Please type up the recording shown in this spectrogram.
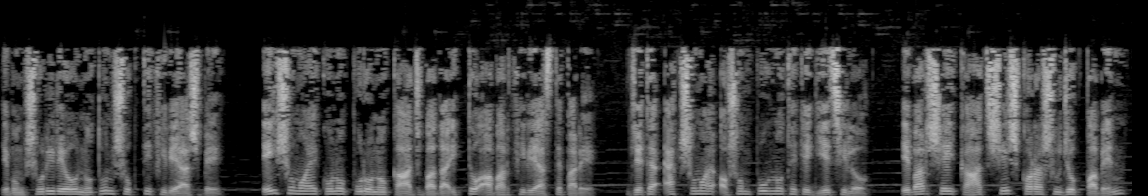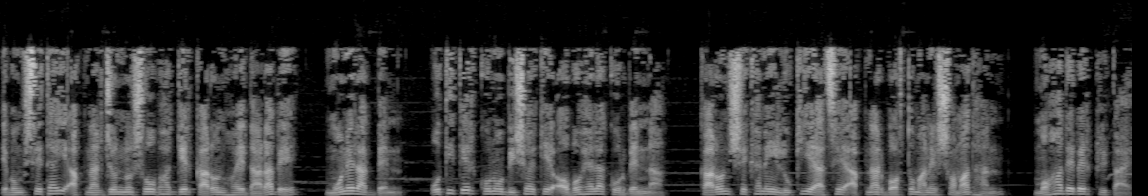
এবং শরীরেও নতুন শক্তি ফিরে আসবে। এই সময়ে কোনো পুরনো কাজ বা দায়িত্ব আবার ফিরে আসতে পারে, যেটা একসময় অসম্পূর্ণ থেকে গিয়েছিল। এবার সেই কাজ শেষ করার সুযোগ পাবেন এবং সেটাই আপনার জন্য সৌভাগ্যের কারণ হয়ে দাঁড়াবে। মনে রাখবেন, অতীতের কোনো বিষয়কে অবহেলা করবেন না, কারণ সেখানেই লুকিয়ে আছে আপনার বর্তমানের সমাধান, মহাদেবের কৃপায়।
